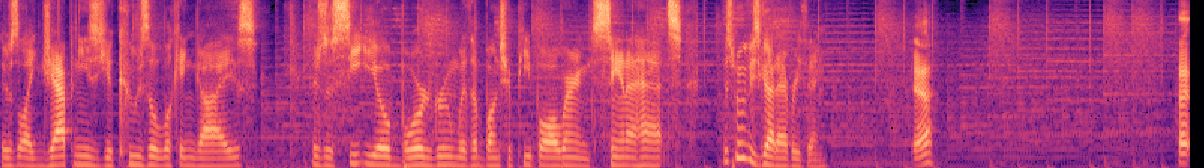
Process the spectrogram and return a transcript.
There's like Japanese yakuza looking guys. There's a CEO boardroom with a bunch of people all wearing Santa hats. This movie's got everything. Yeah. Uh,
